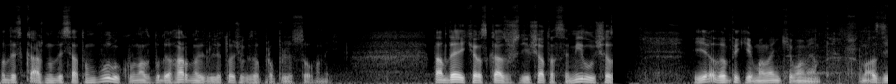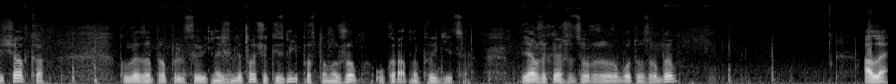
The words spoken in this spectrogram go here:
Ну, десь кожному десятому вулику у нас буде гарно літочок запропульсований. Там деякі розказують, що дівчата самі лучше. Є один такий маленький момент. У нас дівчатка, коли запропульсують нижній літочок, візьміть просто ножом, акуратно пройдіться. Я вже, звісно, цю роботу зробив. Але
